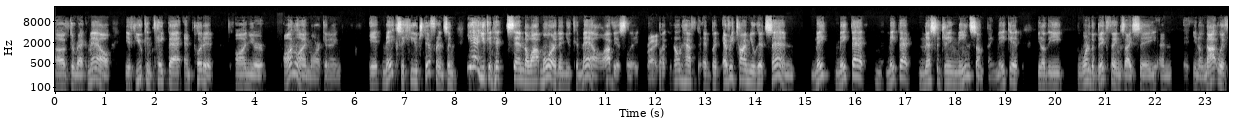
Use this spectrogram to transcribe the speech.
of direct mail, if you can take that and put it on your online marketing, it makes a huge difference. And yeah, you can hit send a lot more than you can mail, obviously. Right. But you don't have to. Eh, but every time you hit send, make make that make that messaging mean something. Make it. You know the one of the big things I see, and eh, you know, not with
